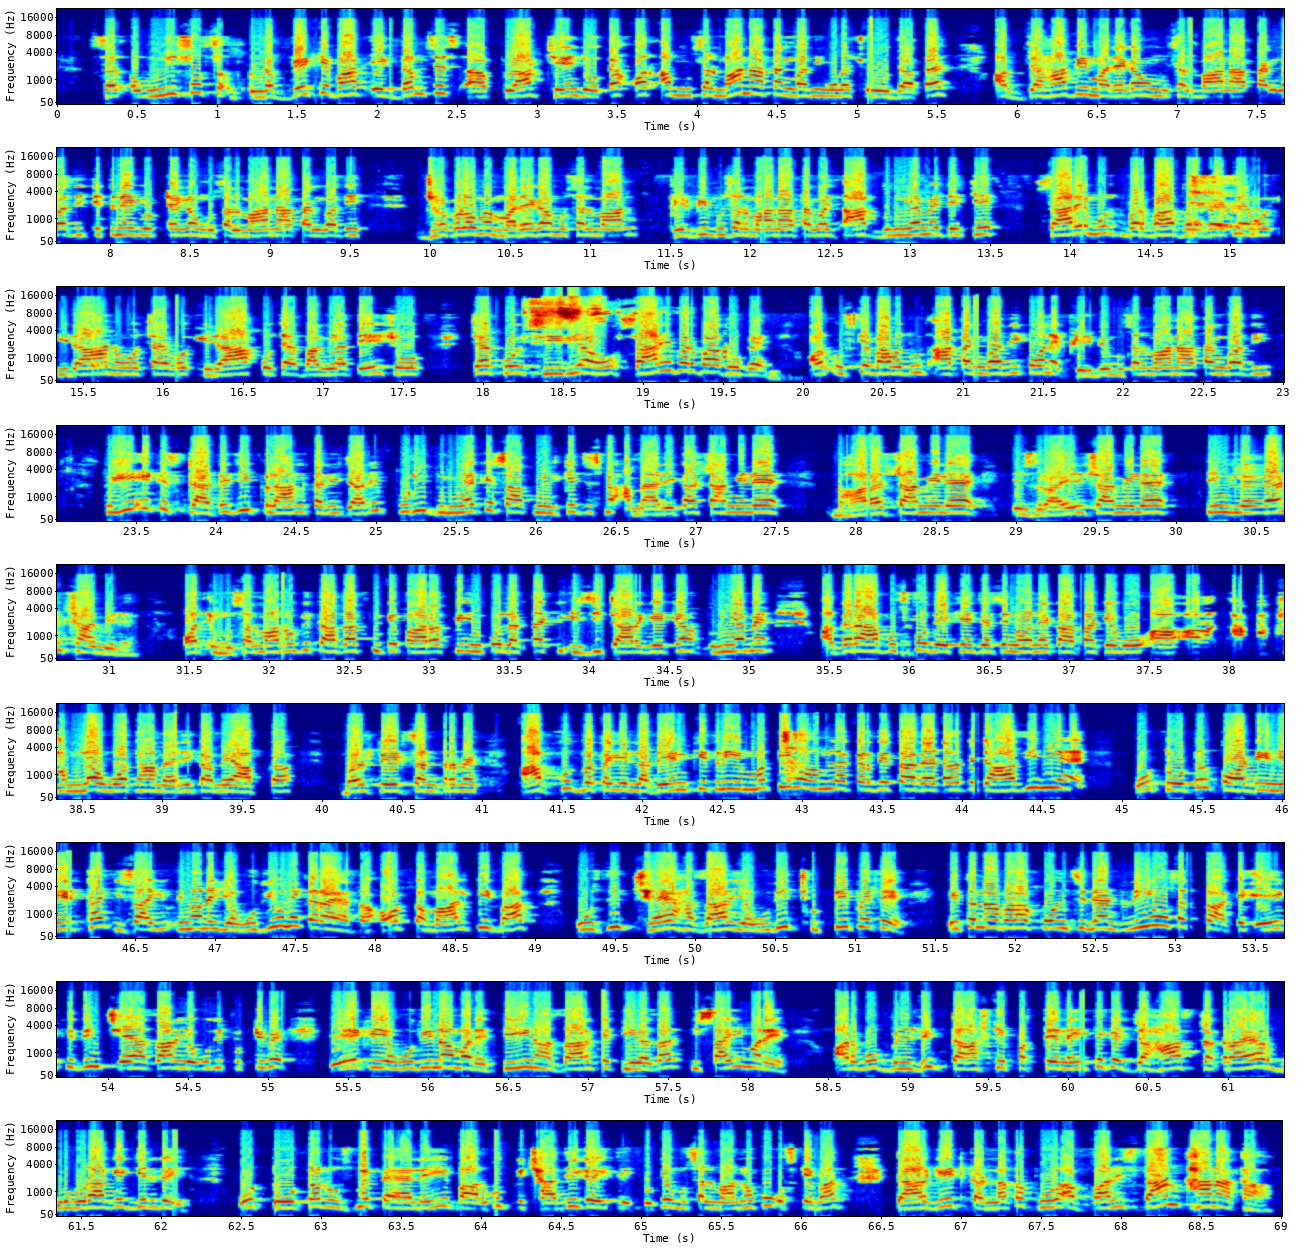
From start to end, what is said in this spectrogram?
उन्नीस सौ नब्बे के बाद एकदम से प्लाट चेंज होता है और अब मुसलमान आतंकवादी होना शुरू हो जाता है। अब जहाँ भी मरेगा वो मुसलमान आतंकवादी, जितने भी उठेंगे मुसलमान आतंकवादी, झगड़ों में मरेगा मुसलमान, फिर भी मुसलमान आतंकवादी। आप दुनिया में देखिए, सारे मुल्क बर्बाद हो गए, चाहे वो ईरान हो, चाहे वो इराक हो, चाहे बांग्लादेश हो, चाहे कोई सीरिया हो, सारे बर्बाद हो गए। और उसके बावजूद आतंकवादी कौन है? फिर भी मुसलमान आतंकवादी। तो ये एक स्ट्रैटेजी प्लान करी जा रही पूरी दुनिया के साथ मिलकर जिसमें अमेरिका शामिल है, भारत शामिल है इसराइल शामिल है इंग्लैंड शामिल है। और मुसलमानों की तादाद क्योंकि भारत भी इनको लगता है कि इजी टारगेट है दुनिया में। अगर आप उसको देखें जैसे इन्होंने कहा था कि वो आ, आ, आ, हमला हुआ था अमेरिका में आपका वर्ल्ड ट्रेड सेंटर में। आप खुद बताइए लदेन की इतनी हिम्मत थी वो हमला कर देता रेडर पे जहाज़ ही नहीं है। वो टोटल कोऑर्डिनेट था ईसाई इन्होंने यहूदियों ने कराया था। और कमाल की बात उस दिन छह हज़ार यहूदी छुट्टी पे थे। इतना बड़ा कोइंसिडेंट नहीं हो सकता कि एक ही दिन छह हज़ार यहूदी छुट्टी पे एक यहूदी ना मरे तीन हज़ार के तीन हज़ार ईसाई मरे। और वो बिल्डिंग ताश के पत्ते नहीं थे कि जहाज़ टकराया और बुरबुरा के गिर गई। वो टोटल उसमें पहले ही बारूद बिछा दी गई थी, क्योंकि मुसलमानों को उसके बाद टारगेट करना था, पूरा अफ़गानिस्तान खाना था।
